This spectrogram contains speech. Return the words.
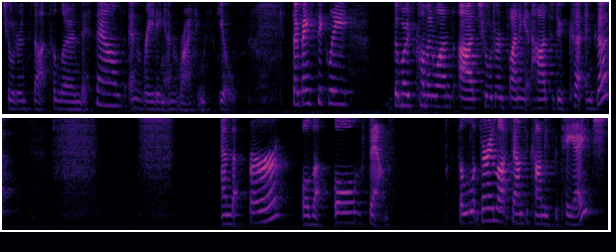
children start to learn their sounds and reading and writing skills. So basically, the most common ones are children finding it hard to do k and g, s, f, and the er or the ul sound. The very last sound to come is the th.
